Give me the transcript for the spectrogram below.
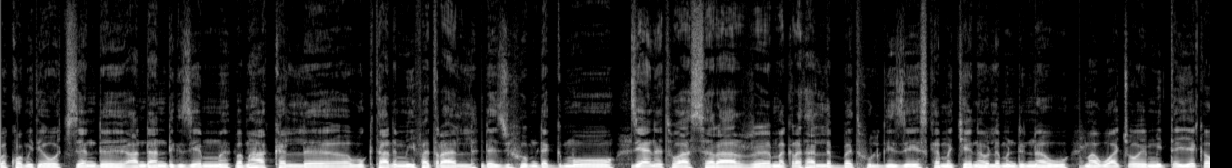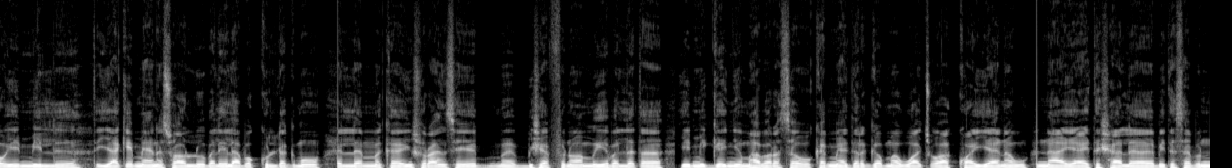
በኮሚቴዎች ዘንድ አንዳንድ ጊዜም በመካከል ውቅታንም ይፈጥራል። እንደዚሁም ደግሞ እዚህ አይነቱ አሰራር መቅረት አለበት ሁልጊዜ እስከ መቼ ነው? ለምንድን ነው መዋጮ የሚጠየቀው? የሚል ጥያቄ የሚያነሱ አሉ። በሌላ በኩል ደግሞ የለም ከኢንሹራንስ ቢሸፍነውም የበለጠ የሚገኘው ማህበረሰቡ ከሚያደርገው መዋጮ አኳያ ነው እና ያ የተሻለ ቤተሰብን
